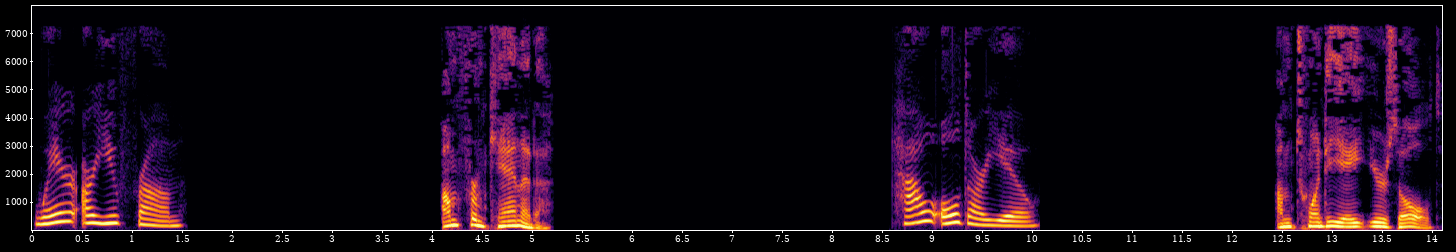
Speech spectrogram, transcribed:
Where are you from? I'm from Canada. How old are you? I'm 28 years old.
